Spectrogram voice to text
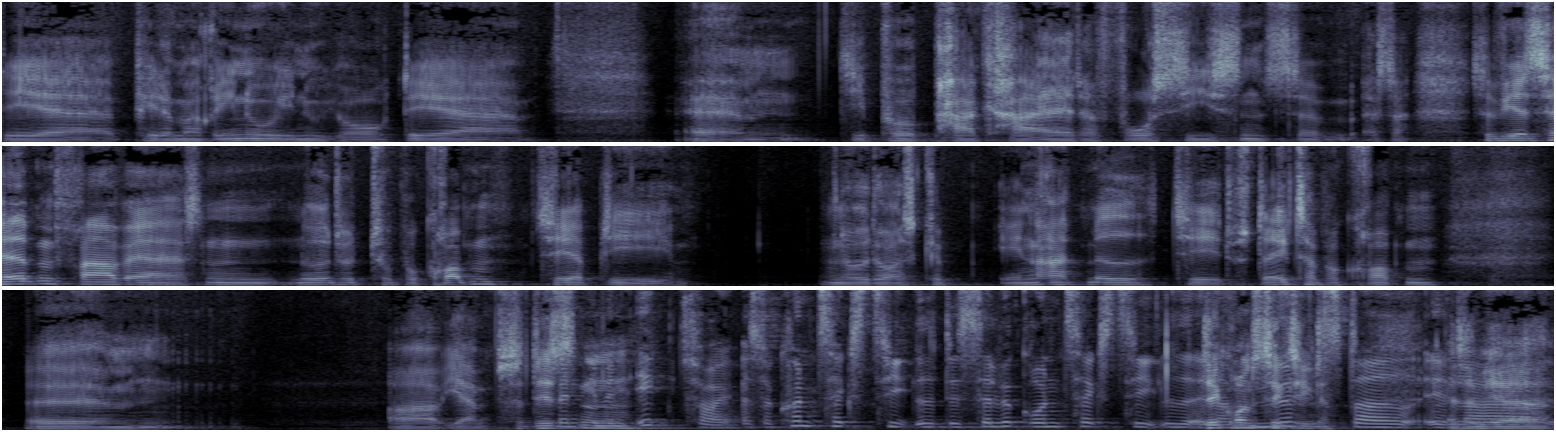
det er Peter Marino i New York, det er øhm, de er på Park Hyatt og Four Seasons. Så, altså, så vi har taget dem fra at være sådan noget, du tog på kroppen, til at blive noget, du også kan indrette med, til at du stadig tager på kroppen. Øhm, og, ja, så det er men, sådan, men ikke tøj, altså kun tekstilet, det er selve grundtekstilet, det er eller grundtekstilet. mønstret, eller... Altså, vi har,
